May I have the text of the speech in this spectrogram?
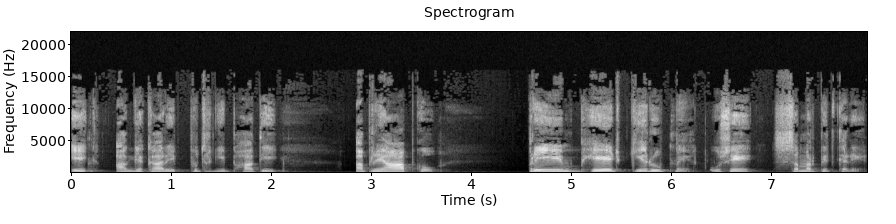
एक आज्ञाकारी पुत्र की भांति अपने आप को प्रेम भेंट के रूप में उसे समर्पित करें।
